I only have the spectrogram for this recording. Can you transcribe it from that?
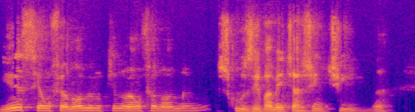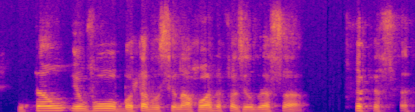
E esse é um fenômeno que não é um fenômeno exclusivamente argentino. Né? Então, eu vou botar você na roda fazendo essa essa,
